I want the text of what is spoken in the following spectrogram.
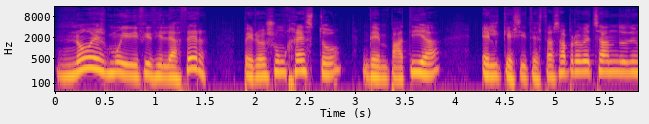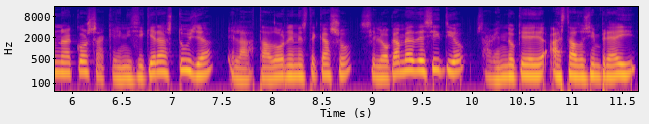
No es muy difícil de hacer, pero es un gesto de empatía el que si te estás aprovechando de una cosa que ni siquiera es tuya, el adaptador en este caso, si lo cambias de sitio, sabiendo que ha estado siempre ahí,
